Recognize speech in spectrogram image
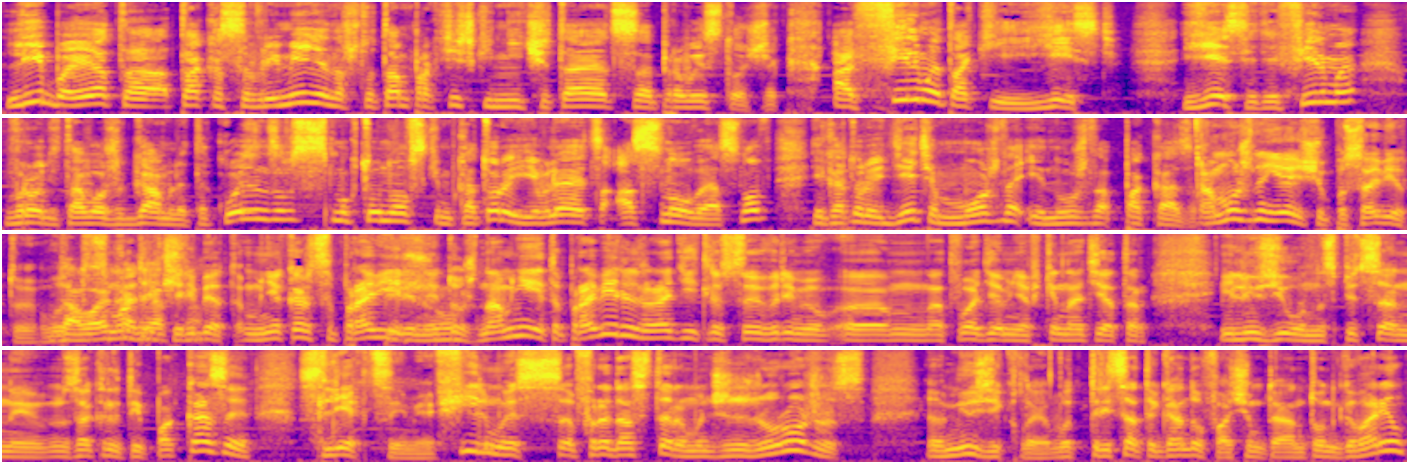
либо это так осовременено, что там практически не читается первоисточник. А фильмы такие есть. Есть эти фильмы, вроде того же Гамлета Козинцева с Мактуновским, которые являются основой основ и которые детям можно и нужно показывать. А можно я еще посоветую? Вот Давай, смотрите, конечно. ребята, мне кажется, проверенные Пишу. тоже. На мне это проверили родители в свое время, эм, отводя меня в кинотеатр иллюзион на специальные закрытые показы с лекциями. Фильмы с Фред Астером и Джинджер Роджерс, э, мюзиклы, вот 30-х годов, о чем-то Антон говорил,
